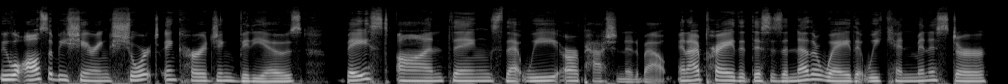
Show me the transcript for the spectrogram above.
We will also be sharing short, encouraging videos based on things that we are passionate about. And I pray that this is another way that we can minister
